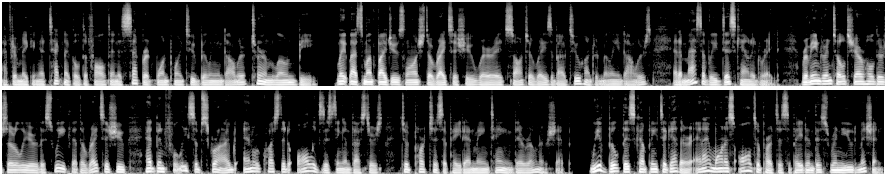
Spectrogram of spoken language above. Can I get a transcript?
after making a technical default in a separate $1.2 billion term loan B. Late last month, Byju's launched a rights issue where it sought to raise about $200 million at a massively discounted rate. Raveendran told shareholders earlier this week that the rights issue had been fully subscribed and requested all existing investors to participate and maintain their ownership. We have built this company together, and I want us all to participate in this renewed mission.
